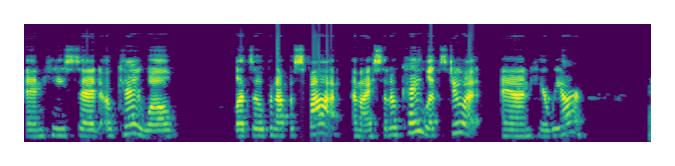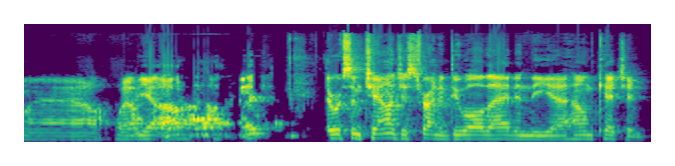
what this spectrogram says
And he said, okay, well, let's open up a spot. And I said, okay, let's do it. And here we are. Wow. Well, yeah, I'll, I'll there were some challenges trying to do all that in the uh, home kitchen.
